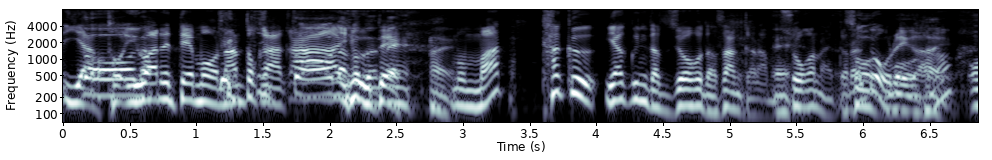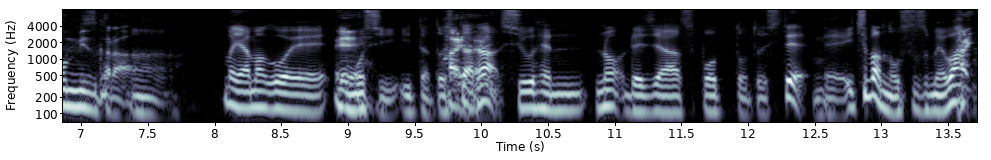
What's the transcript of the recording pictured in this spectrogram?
いやと言われてもなんとか適当なか言うて、もう全く役に立つ情報出さんからもうしょうがないから、で俺がの、はい。御自らまあ、山越えにもし行ったとしたら、ええはいはい。周辺のレジャースポットとして、えー一番のおすすめは、はい。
